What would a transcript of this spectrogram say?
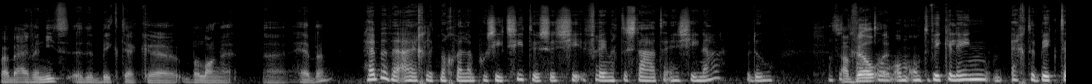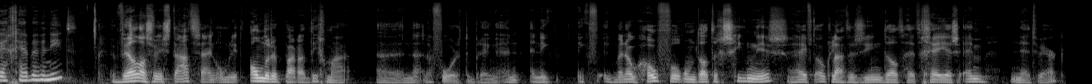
Waarbij we niet eh, de big tech eh, belangen eh, hebben. Hebben we eigenlijk nog wel een positie tussen Chi- Verenigde Staten en China? Ik bedoel, als het Nou, gaat om, om ontwikkeling, echte big tech hebben we niet. Wel als we in staat zijn om dit andere paradigma naar, naar voren te brengen. En, en ik, ik, ik ben ook hoopvol omdat de geschiedenis heeft ook laten zien dat het GSM-netwerk,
